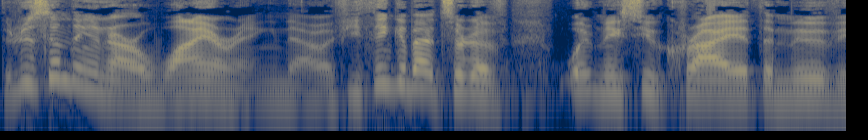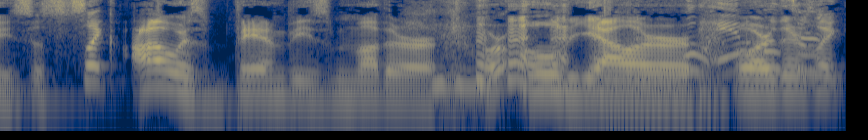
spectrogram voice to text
There is something in our wiring, though. If you think about sort of what makes you cry at the movies, it's like always Bambi's mother or Old Yeller, Well, or there's are- like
